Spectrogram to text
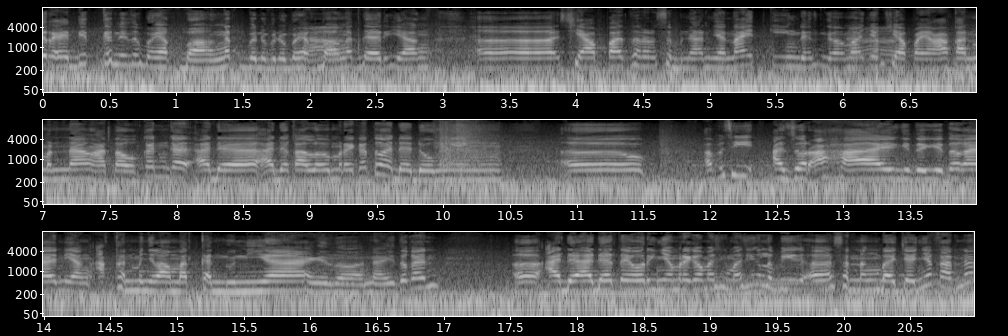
Reddit kan itu banyak banget, bener-bener banyak Ah. banget dari yang eh, siapa terus sebenarnya Night King dan segala macam, Ah. siapa yang akan menang atau kan ka- ada ada kalau mereka tuh ada dongeng eh, apa sih Azor Ahai gitu-gitu kan yang akan menyelamatkan dunia gitu. Nah itu kan eh, ada ada teorinya mereka masing-masing lebih eh, seneng bacanya karena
